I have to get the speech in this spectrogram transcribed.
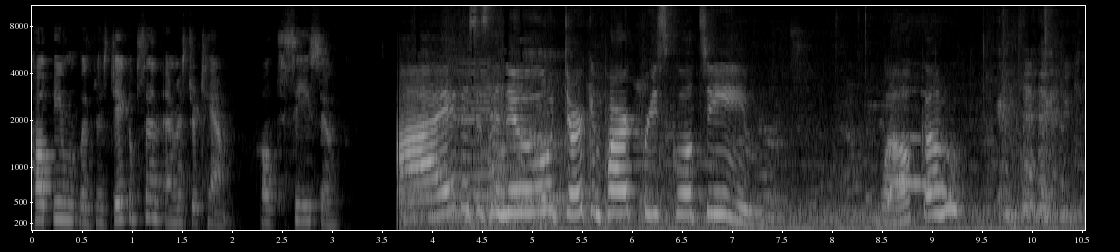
helping with Ms. Jacobson and Mr. Tam. Hope to see you soon. Hi, this is the new Durkin Park preschool team. Welcome.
